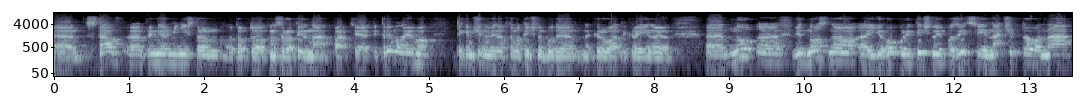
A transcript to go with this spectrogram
е, став прем'єр-міністром, тобто консервативна партія підтримала його. Таким чином він автоматично буде керувати країною. Ну відносно його політичної позиції, начебто, вона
